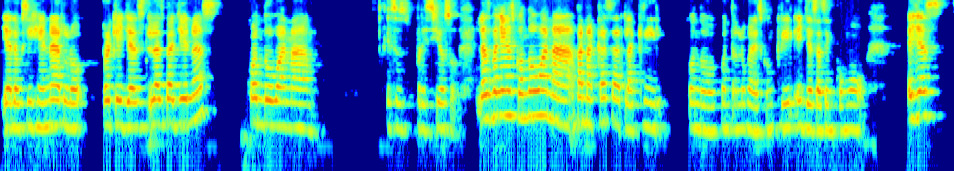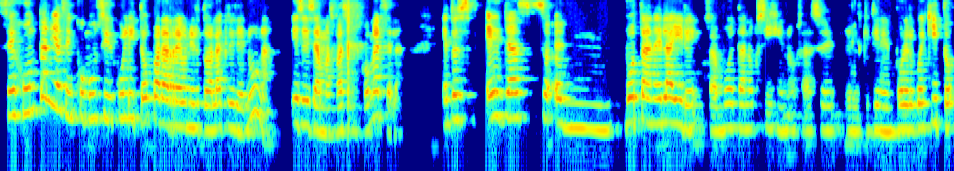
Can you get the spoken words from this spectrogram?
Y al oxigenarlo, porque ellas, las ballenas, cuando van a, eso es precioso, las ballenas cuando van a, van a cazar la krill, cuando encuentran lugares con krill, ellas hacen como, ellas se juntan y hacen como un circulito para reunir toda la krill en una, y así sea más fácil comérsela. Entonces, ellas so- em, botan el aire, o sea, botan oxígeno, o sea, es el, que tienen por el huequito,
